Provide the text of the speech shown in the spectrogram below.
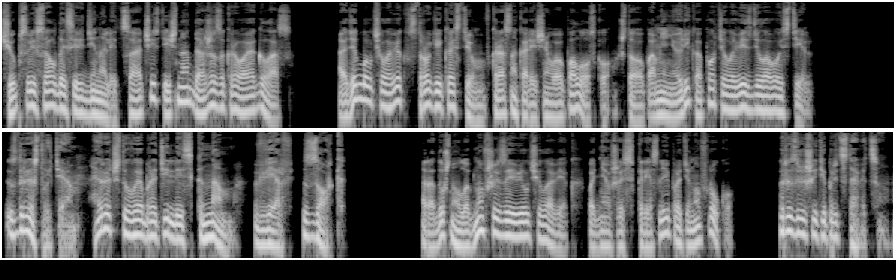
Чуб свисал до середины лица, частично даже закрывая глаз. Одет был человек в строгий костюм, в красно-коричневую полоску, что, по мнению Рика, портило весь деловой стиль. «Здравствуйте. Рад, что вы обратились к нам, в верфь Зорг». Радушно улыбнувшись, заявил человек, поднявшись в кресле и протянув руку. «Разрешите представиться.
